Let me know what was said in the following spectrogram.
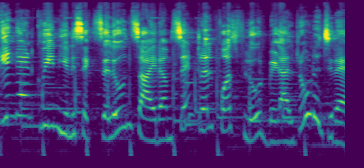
King and queen unisex salon Sairam central first floor Belal road Ujire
